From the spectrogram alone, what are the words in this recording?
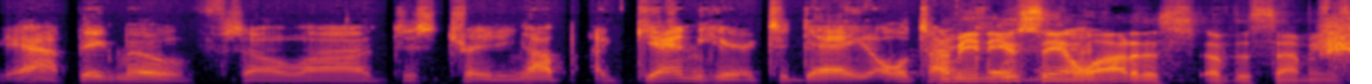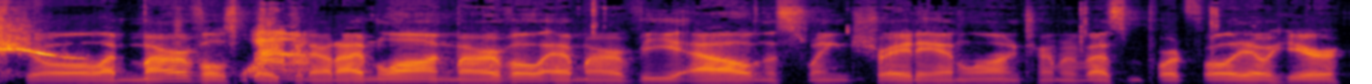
Yeah, big move. So uh, just trading up again here today. All time. I mean, you're seeing a lot of this of the semis, Joel. I'm Marvell's Wow. breaking out. I'm long Marvell, MRVL, in the swing trade and long term investment portfolio here.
